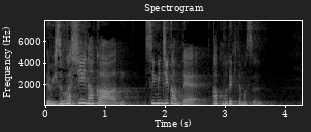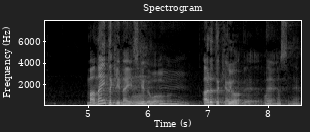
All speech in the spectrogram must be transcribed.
でも忙しい中睡眠時間って確保できてます？まあない時はないですけど、ある時あるんで、ね、ありますね。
